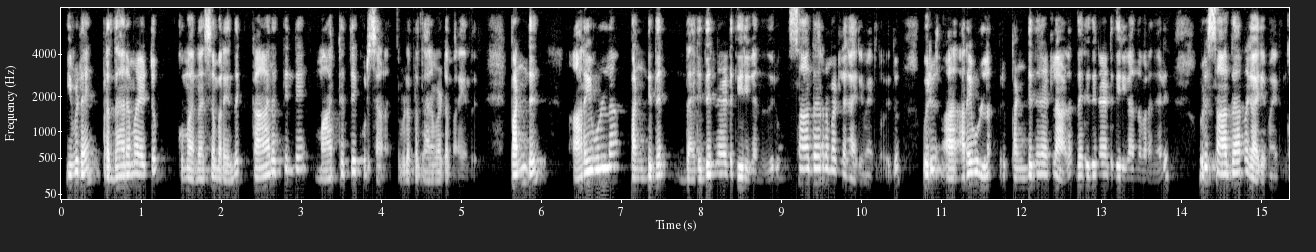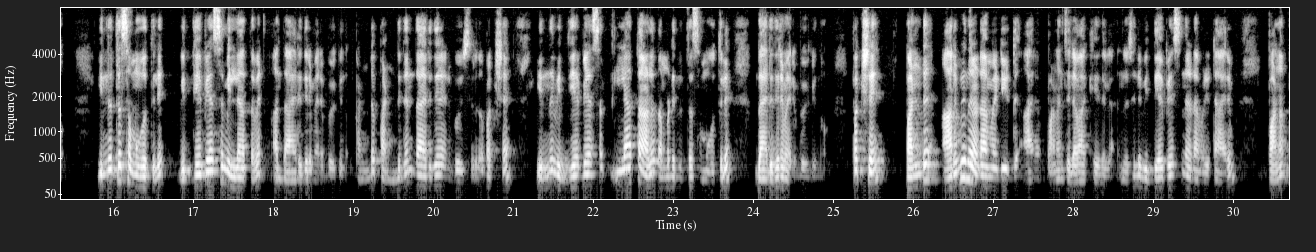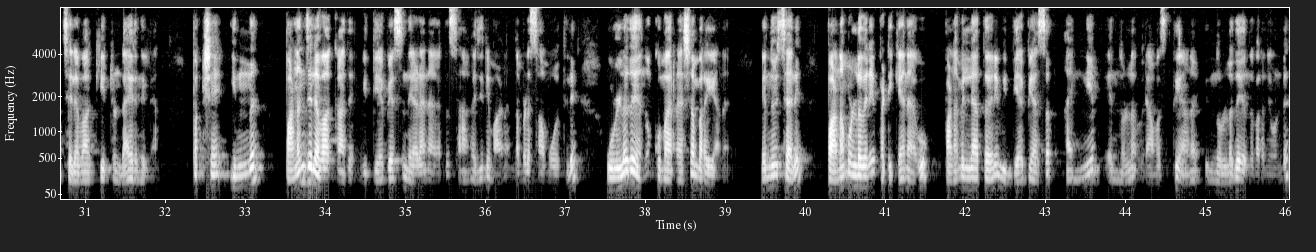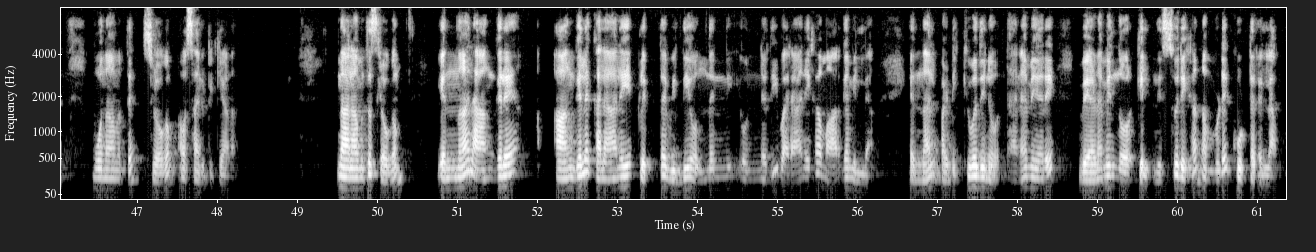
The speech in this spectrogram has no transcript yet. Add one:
ഇവിടെ പ്രധാനമായിട്ടും കുമാരനാശൻ പറയുന്നത് കാലത്തിന്റെ മാറ്റത്തെക്കുറിച്ചാണ് ഇവിടെ പ്രധാനമായിട്ടും പറയുന്നത്. പണ്ട് അറിവുള്ള പണ്ഡിതൻ ദരിദ്രനായിട്ട് തീരുക എന്നത് ഒരു സാധാരണമായിട്ടുള്ള കാര്യമായിരുന്നു. ഇത് ഒരു അറിവുള്ള ഒരു പണ്ഡിതനായിട്ടുള്ള ആൾ ദരിദ്രനായിട്ട് തീരുക എന്ന് പറഞ്ഞാൽ ഒരു സാധാരണ കാര്യമായിരുന്നു. ഇന്നത്തെ സമൂഹത്തിൽ വിദ്യാഭ്യാസം ഇല്ലാത്തവൻ ആ ദാരിദ്ര്യം അനുഭവിക്കുന്നു. പണ്ട് പണ്ഡിതൻ ദാരിദ്ര്യം അനുഭവിച്ചിരുന്നു. പക്ഷെ ഇന്ന് വിദ്യാഭ്യാസം ഇല്ലാത്ത ആൾ നമ്മുടെ ഇന്നത്തെ സമൂഹത്തിൽ ദാരിദ്ര്യം അനുഭവിക്കുന്നു. പക്ഷേ പണ്ട് അറിവ് നേടാൻ വേണ്ടിയിട്ട് ആരും പണം ചിലവാക്കിയതില്ല. എന്ന് വെച്ചാൽ വിദ്യാഭ്യാസം നേടാൻ വേണ്ടിയിട്ട് ആരും പണം ചിലവാക്കിയിട്ടുണ്ടായിരുന്നില്ല. പക്ഷേ ഇന്ന് പണം ചിലവാക്കാതെ വിദ്യാഭ്യാസം നേടാനാകാത്ത സാഹചര്യമാണ് നമ്മുടെ സമൂഹത്തിൽ ഉള്ളത് എന്ന് കുമാരനാശൻ പറയുകയാണ്. എന്ന് വെച്ചാൽ പണമുള്ളവനെ പഠിക്കാനാകൂ പണമില്ലാത്തവന് വിദ്യാഭ്യാസം അന്യം എന്നുള്ള ഒരു അവസ്ഥയാണ് ഇന്നുള്ളത് എന്ന് പറഞ്ഞുകൊണ്ട് മൂന്നാമത്തെ ശ്ലോകം അവസാനിപ്പിക്കുകയാണ്. നാലാമത്തെ ശ്ലോകം എന്നാൽ ആംഗല ആംഗല കലാലയ ക്ലിപ്ത വിദ്യ ഒന്നന്നി ഉന്നതി വരാനിക മാർഗമില്ല. എന്നാൽ പഠിക്കുവതിനോ ധനമേറെ വേണമെന്നോർക്കിൽ നിസ്വരിഹ നമ്മുടെ കൂട്ടരെല്ലാം.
